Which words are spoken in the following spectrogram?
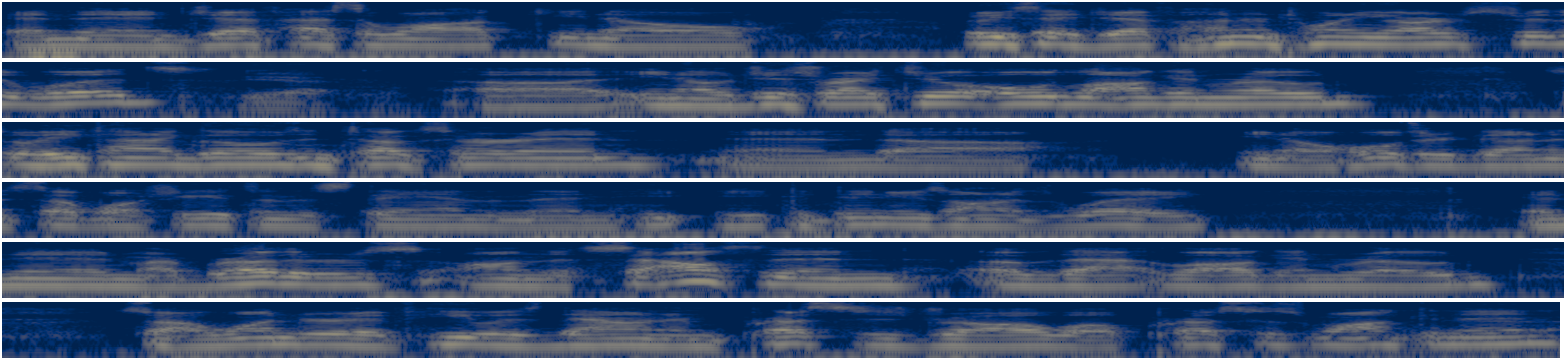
and then Jeff has to walk. You know, what do you say, Jeff? 120 yards through the woods. yeah. uh, you know, just right through old logging road. So he kind of goes and tucks her in and, uh, you know, holds her gun and stuff while she gets in the stand, and then he, he continues on his way. And then my brother's on the south end of that logging road. So I wonder if he was down in Press's draw while Press was walking in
